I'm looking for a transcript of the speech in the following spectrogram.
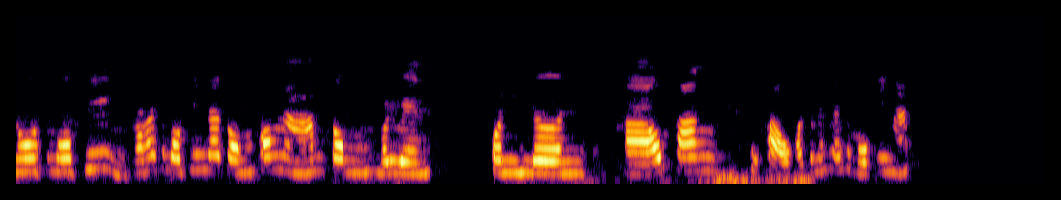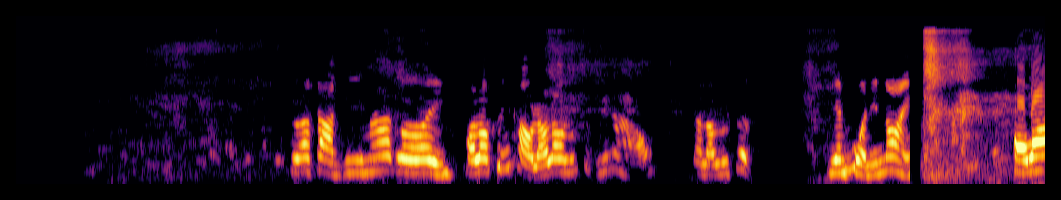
no smoking เขาให้ smoking ได้ตรงห้องน้ำตรงบริเวณ คนเดินเท้าข้างภูเขาเขาจะไม่ให้ smoking นะ คืออากาศดีมากเลย พอเราขึ้นเขาแล้วเรารู้สึกไม่หนาว แต่เรารู้สึกเย็นหัวนิดหน่อย เพราะว่า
